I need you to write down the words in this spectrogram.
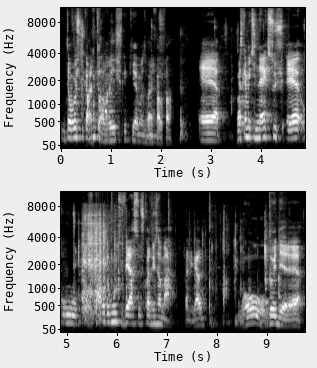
Então eu vou explicar Mas muito rápido talvez- o que, é, mais ou Vai, menos. fala, fala. É, basicamente, Nexus é o portal do multiverso dos quadrinhos da Marvel, tá ligado? Uou! Doideira, é.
